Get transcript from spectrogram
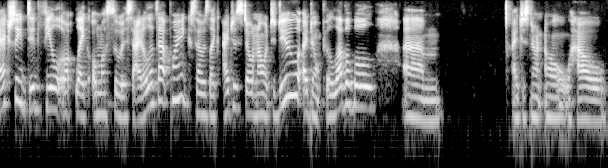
I actually did feel uh, like almost suicidal at that point because I was like, I just don't know what to do. I don't feel lovable. Um, I just don't know how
